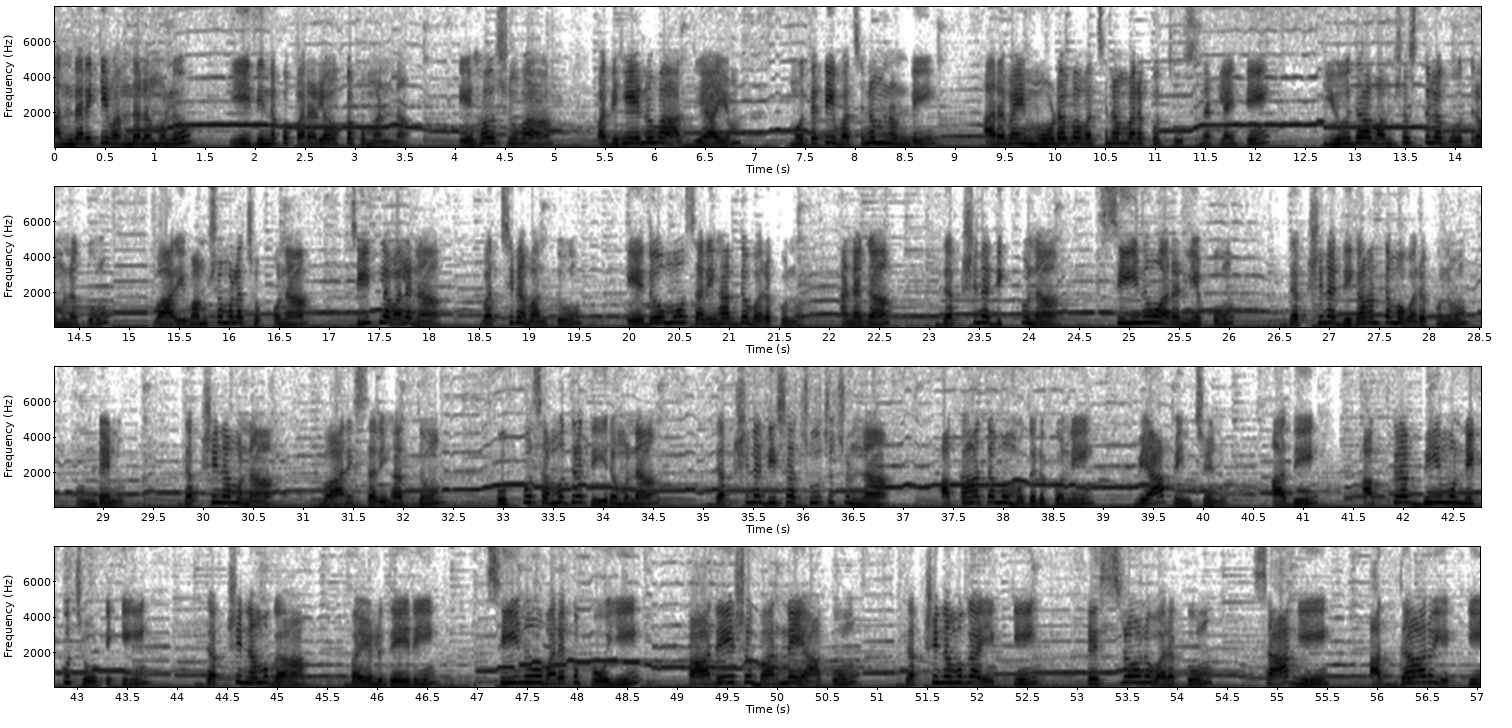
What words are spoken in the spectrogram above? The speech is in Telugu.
అందరికి వందనములు. ఈ దినపు పరలోకపు మన్న. యహోశువ పదిహేనవ అధ్యాయం మొదటి వచనం నుండి అరవై మూడవ వచనం వరకు చూసినట్లయితే యూదా వంశస్థుల గోత్రమునకు వారి వంశముల చొప్పున చీట్ల వలన వచ్చిన వంతు ఏదోమో సరిహద్దు వరకును. అనగా దక్షిణ దిక్కున సీను అరణ్యపు దక్షిణ దిగాంతము వరకును ఉండెను. దక్షిణమున వారి సరిహద్దు ఉప్పు సముద్ర తీరమున దక్షిణ దిశ చూచుచున్న అకాతము మొదలుకొని వ్యాపించెను. అది అక్రభీము నెక్కు చోటికి దక్షిణముగా బయలుదేరి సీను వరకు పోయి కాదేశు బర్నెయాకు దక్షిణముగా ఎక్కి హెస్రోను వరకు సాగి అద్దారు ఎక్కి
